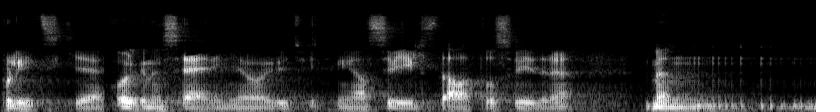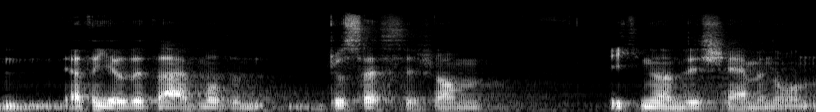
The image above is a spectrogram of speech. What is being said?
politiske organiseringer og utvikling av sivilstat osv. Men jeg tenker at dette er på en måte prosesser som ikke nødvendigvis skjer med noen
